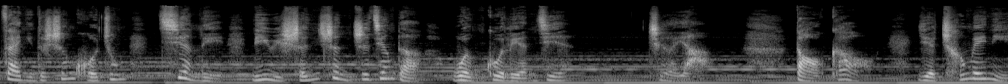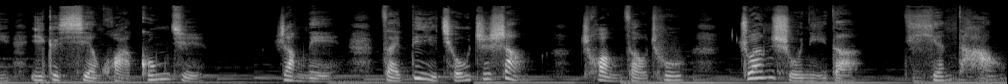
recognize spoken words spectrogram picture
在你的生活中建立你与神圣之间的稳固连接，这样，祷告也成为你一个显化工具，让你在地球之上创造出专属你的天堂。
